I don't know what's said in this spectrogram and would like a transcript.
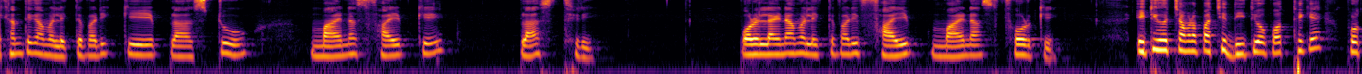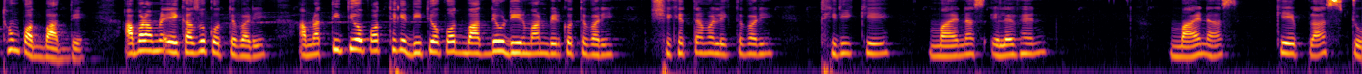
এখান থেকে আমরা লিখতে পারি K plus two minus five K plus three পরের লাইনে আমরা লিখতে পারি ফাইভ মাইনাস ফোর কে এটি হচ্ছে আমরা পাচ্ছি দ্বিতীয় পদ থেকে প্রথম পদ বাদ দিয়ে। আবার আমরা এই কাজও করতে পারি। আমরা তৃতীয় পদ থেকে দ্বিতীয় পদ বাদ দিয়েও ডির মান বের করতে পারি। সেক্ষেত্রে আমরা লিখতে পারি three K minus eleven minus K plus two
